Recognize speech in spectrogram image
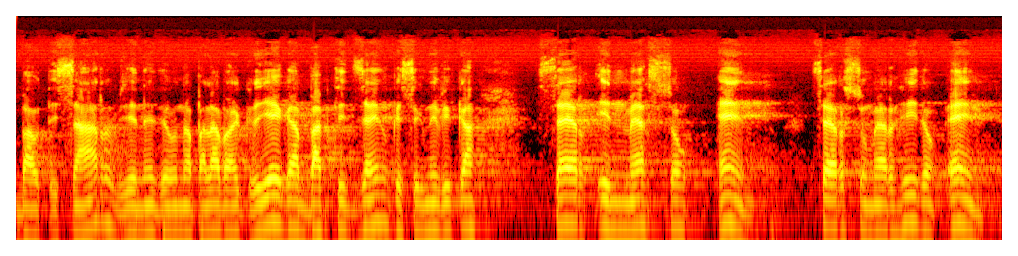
Bautizar viene de una palabra griega, baptizen, que significa ser inmerso en, ser sumergido en.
